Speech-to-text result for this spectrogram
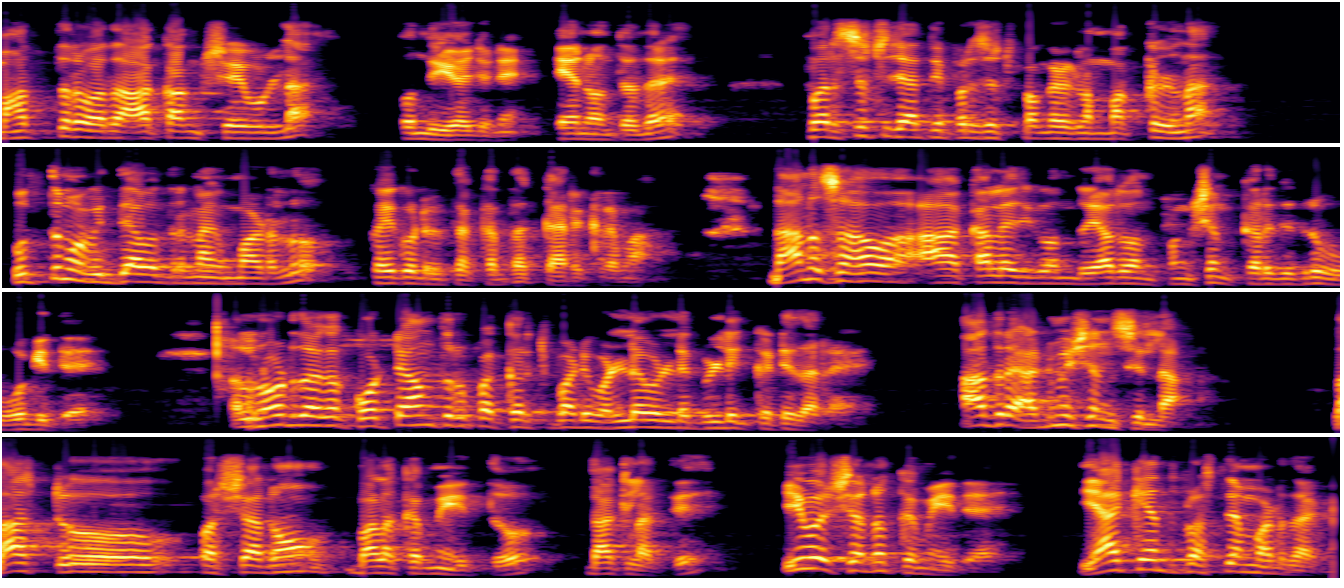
ಮಹತ್ತರವಾದ ಆಕಾಂಕ್ಷೆಯುಳ್ಳ ಒಂದು ಯೋಜನೆ. ಏನು ಅಂತಂದರೆ ಪರಿಶಿಷ್ಟ ಜಾತಿ ಪರಿಶಿಷ್ಟ ಪಂಗಡಗಳ ಮಕ್ಕಳನ್ನ ಉತ್ತಮ ವಿದ್ಯಾವಂತರನ್ನಾಗಿ ಮಾಡಲು ಕೈಗೊಂಡಿರ್ತಕ್ಕಂಥ ಕಾರ್ಯಕ್ರಮ. ನಾನು ಸಹ ಆ ಕಾಲೇಜಿಗೆ ಒಂದು ಯಾವುದೋ ಒಂದು ಫಂಕ್ಷನ್ ಕರೆದಿದ್ರು ಹೋಗಿದ್ದೆ. ಅಲ್ಲಿ ನೋಡಿದಾಗ ಕೋಟ್ಯಾಂತರ ರೂಪಾಯಿ ಖರ್ಚು ಮಾಡಿ ಒಳ್ಳೆ ಒಳ್ಳೆ ಬಿಲ್ಡಿಂಗ್ ಕಟ್ಟಿದ್ದಾರೆ. ಆದರೆ ಅಡ್ಮಿಷನ್ಸ್ ಇಲ್ಲ. ಲಾಸ್ಟು ವರ್ಷನೂ ಭಾಳ ಕಮ್ಮಿ ಇತ್ತು ದಾಖಲಾತಿ. ಈ ವರ್ಷನೂ ಕಮ್ಮಿ ಇದೆ. ಯಾಕೆ ಅಂತ ಪ್ರಶ್ನೆ ಮಾಡಿದಾಗ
